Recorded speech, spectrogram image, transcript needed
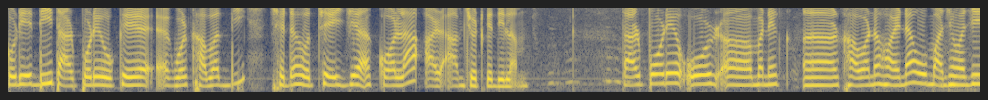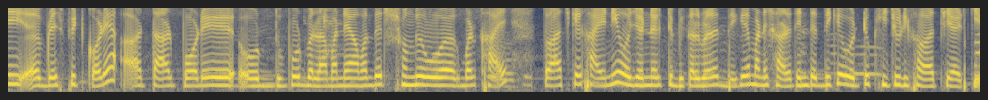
করিয়ে দিই, তারপরে ওকে একবার খাবার দিই। সেটা হচ্ছে এই যে কলা আর আম চটকে দিলাম। তারপরে ওর মানে খাওয়ানো হয় না। ও মাঝে মাঝেই ব্রেস্টফিট করে। আর তারপরে ওর দুপুরবেলা মানে আমাদের সঙ্গে ও একবার খায়। তো আজকে খায়নি ওই জন্য একটু বিকালবেলার দিকে মানে সাড়ে তিনটের দিকে ও একটু খিচুড়ি খাওয়াচ্ছি আর কি।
